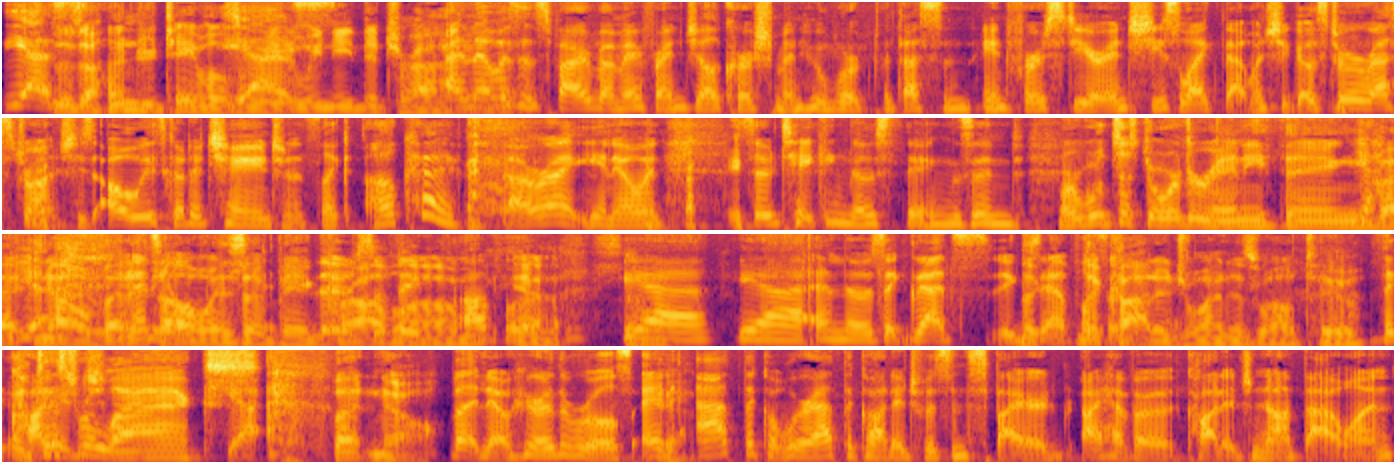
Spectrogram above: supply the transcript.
yes. there's a hundred tables Yes. we, we need to try. And that was inspired by my friend Jill Kirschman, who worked with us in, in first year. And she's like that when she goes to a restaurant, she's always going to change. And it's like, okay, all right, you know. And so taking those things and or we'll just order anything, Yeah, but yeah. no, but it's always a big there's problem. a big problem. Yeah, so. yeah, yeah. And those like that's The, examples. the of- cottage one as well too. The Uh, just cottage- relax. Yeah. but no. But no, here are the rules. And at the we're at the cottage was inspired. I have a cottage, not that one.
